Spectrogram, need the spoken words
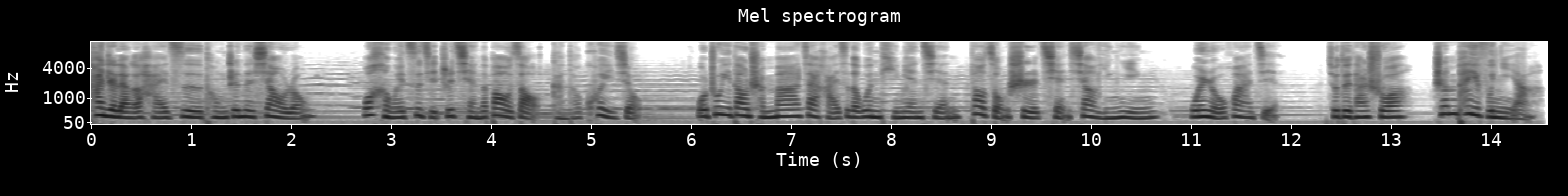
看着两个孩子童真的笑容，我很为自己之前的暴躁感到愧疚。我注意到陈妈在孩子的问题面前，倒总是浅笑盈盈，温柔化解，就对她说：“真佩服你呀，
